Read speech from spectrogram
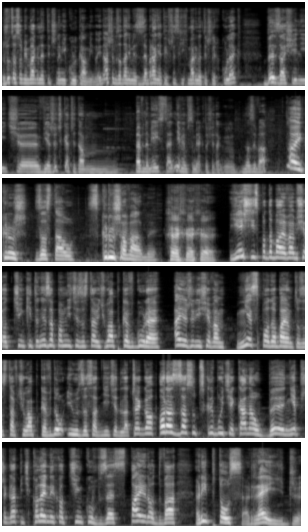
rzuca sobie magnetycznymi kulkami. No i naszym zadaniem jest zebranie tych wszystkich magnetycznych kulek, by zasilić e, wieżyczkę, czy tam pewne miejsce, nie wiem w sumie jak to się tak e, nazywa. No i krusz został skruszowany. Hehehe. He, he. Jeśli spodobały wam się odcinki, to nie zapomnijcie zostawić łapkę w górę, a jeżeli się wam nie spodobają, to zostawcie łapkę w dół i uzasadnicie dlaczego oraz zasubskrybujcie kanał, by nie przegapić kolejnych odcinków ze Spyro 2 Riptos Rage.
